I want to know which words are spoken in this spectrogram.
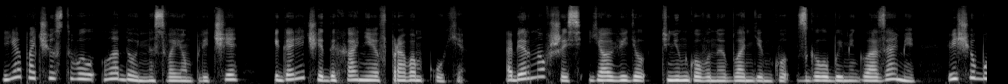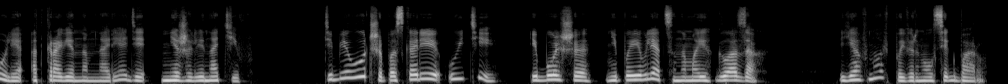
Я почувствовал ладонь на своем плече и горячее дыхание в правом ухе. Обернувшись, я увидел тюнингованную блондинку с голубыми глазами в еще более откровенном наряде, нежели натив. «Тебе лучше поскорее уйти и больше не появляться на моих глазах». Я вновь повернулся к бару.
